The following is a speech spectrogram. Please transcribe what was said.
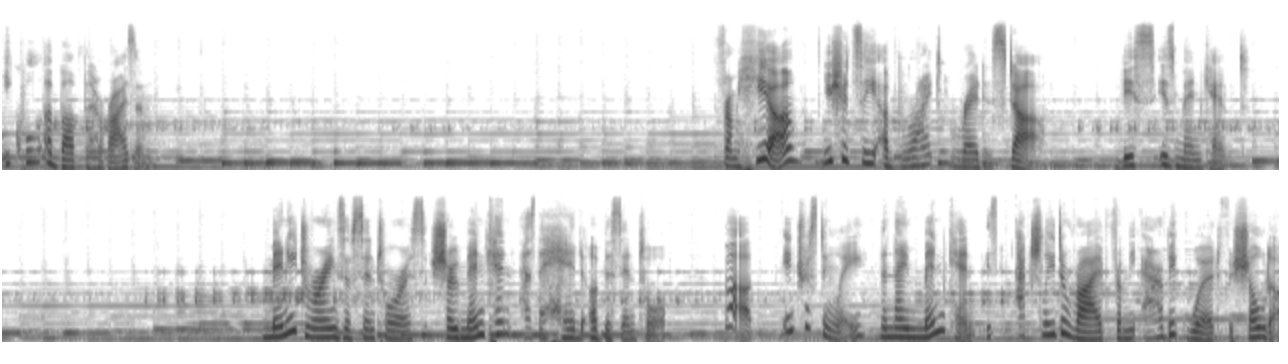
equal above the horizon. From here, you should see a bright red star. This is Menkent. Many drawings of Centaurus show Menkent as the head of the centaur, but Interestingly, the name Menkent is actually derived from the Arabic word for shoulder.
